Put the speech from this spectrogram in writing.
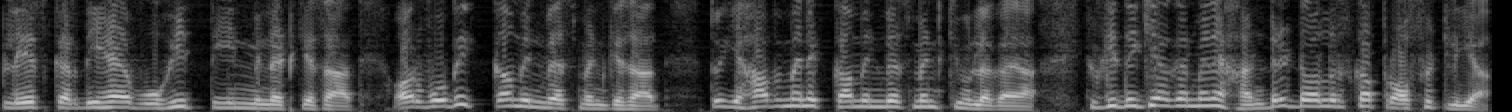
प्लेस कर दी है, वो ही तीन मिनट के साथ, और वो भी कम इन्वेस्टमेंट के साथ। तो यहाँ पर मैंने कम इन्वेस्टमेंट क्यों लगाया? क्योंकि देखिए, अगर मैंने हंड्रेड डॉलर का प्रॉफिट लिया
